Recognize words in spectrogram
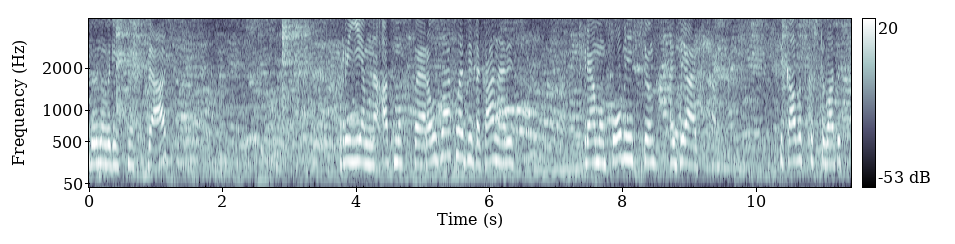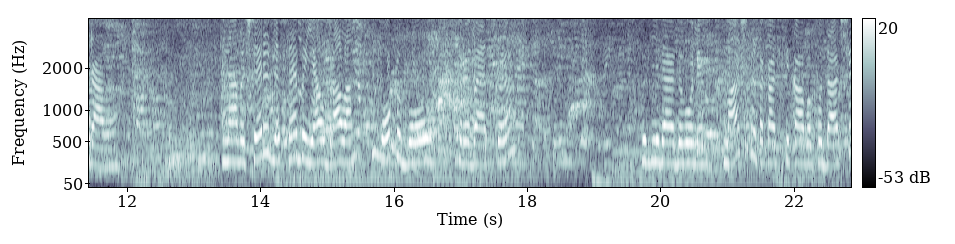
до новорічних свят. Приємна атмосфера у закладі, така навіть прямо повністю азіатська. Цікаво скуштувати страви. На вечерю для себе я обрала покебол з креветкою. Виглядає доволі смачно, така цікава подача.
